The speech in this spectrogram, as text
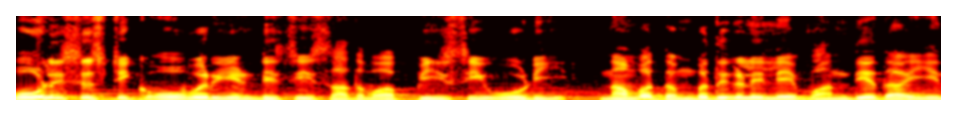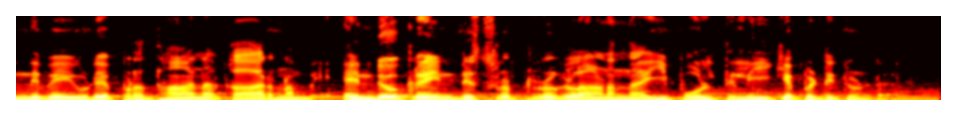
പോളിസിസ്റ്റിക് ഓവറിയൻ ഡിസീസ് അഥവാ പി സി ഒ ഡി നവദമ്പതികളിലെ വന്ധ്യത എന്നിവയുടെ പ്രധാന കാരണം എൻഡോക്രൈൻ ഡിസ്ട്രപ്റ്ററുകളാണെന്ന് ഇപ്പോൾ തെളിയിക്കപ്പെട്ടിട്ടുണ്ട്.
